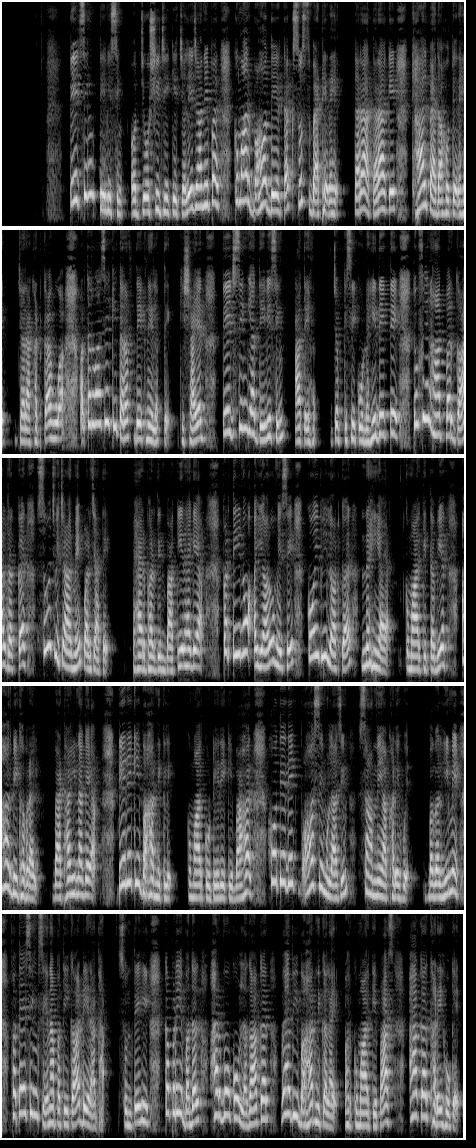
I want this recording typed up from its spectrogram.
तेज सिंह, देवी सिंह और जोशी जी के चले जाने पर कुमार बहुत देर तक सुस्त बैठे रहे। तरह तरह के ख्याल पैदा होते रहे। जरा खटका हुआ और दरवाजे की तरफ़ देखने लगते कि शायद तेज सिंह या देवी सिंह आते हों। जब किसी को नहीं देखते तो फिर हाथ पर गाल रखकर सोच विचार में पड़ जाते। पहर भर दिन बाकी रह गया, पर तीनों अयारों में से कोई भी लौटकर नहीं आया। कुमार की तबीयत और भी घबराई, बैठा ही ना गया। डेरे के बाहर निकले। कुमार को डेरे के बाहर होते देख बहुत से मुलाजिम सामने आ खड़े हुए। बगल ही में फतेह सिंह सेनापति का डेरा था। सुनते ही कपड़े बदल हरबों को लगाकर वह भी बाहर निकल आए और कुमार के पास आकर खड़े हो गए।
